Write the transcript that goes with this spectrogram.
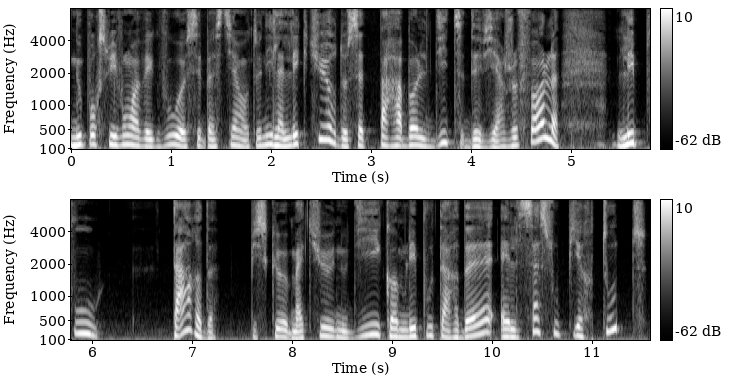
Nous poursuivons avec vous, Sébastien Anthony, la lecture de cette parabole dite des Vierges folles. L'époux tarde puisque Matthieu nous dit, comme l'époux tardait, elles s'assoupirent toutes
